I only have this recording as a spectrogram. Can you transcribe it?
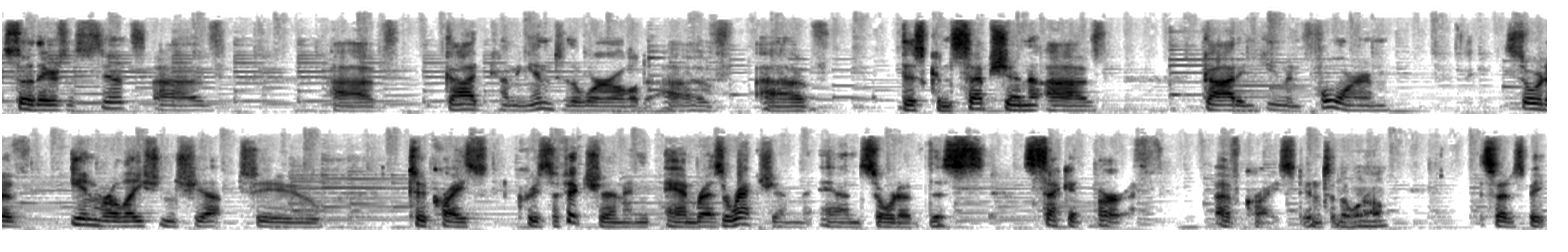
So there's a sense of, of God coming into the world, of, of this conception of God in human form, sort of in relationship to to Christ's crucifixion and, and resurrection, and sort of this second birth of Christ into the world, so to speak.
